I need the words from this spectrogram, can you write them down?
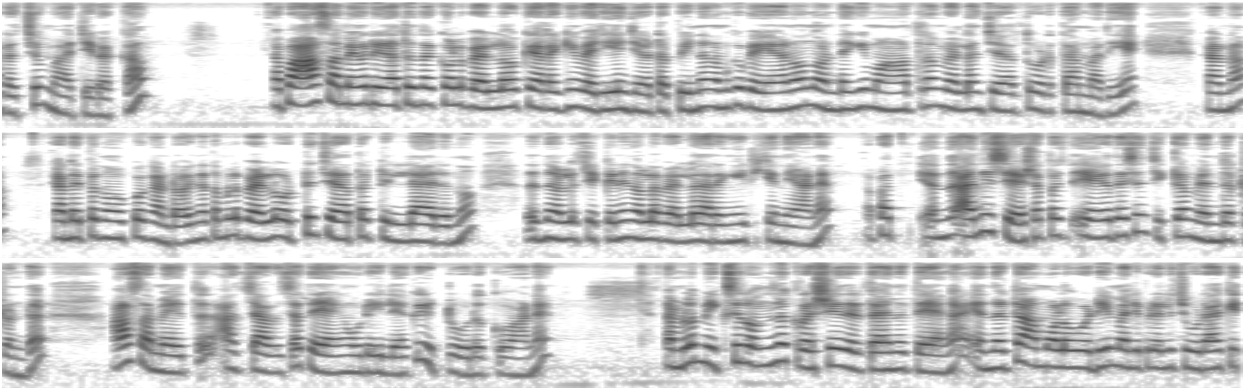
അടച്ച് മാറ്റി വെക്കാം. അപ്പോൾ ആ സമയം കൊണ്ട് ഇതിനകത്ത് നിന്നൊക്കെ ഉള്ള വെള്ളമൊക്കെ ഇറങ്ങി വരികയും ചെയ്യും കേട്ടോ. പിന്നെ നമുക്ക് വേണമെന്നുണ്ടെങ്കിൽ മാത്രം വെള്ളം ചേർത്ത് കൊടുത്താൽ മതിയേ. കാരണം കാരണം ഇപ്പോൾ നോക്കുക കണ്ടോ ഇതിനകത്ത് നമ്മൾ വെള്ളം ഒട്ടും ചേർത്തിട്ടില്ലായിരുന്നു. അതിൽ നിന്നുള്ള ചിക്കനിൽ നിന്നുള്ള വെള്ളം ഇറങ്ങിയിരിക്കുന്നതാണ്. അപ്പം അതിന് ശേഷം അപ്പോൾ ഏകദേശം ചിക്കൻ വെന്തിട്ടുണ്ട്. ആ സമയത്ത് ആ ചതച്ച തേങ്ങ കൂടിയിലേക്ക് ഇട്ട് കൊടുക്കുവാണ്. നമ്മൾ മിക്സിയിൽ ഒന്ന് ക്രഷ് ചെയ്തെടുത്തായിരുന്നു തേങ്ങ. എന്നിട്ട് ആ മുളക് പൊടിയും മല്ലിപ്പൊടിയെല്ലാം ചൂടാക്കി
